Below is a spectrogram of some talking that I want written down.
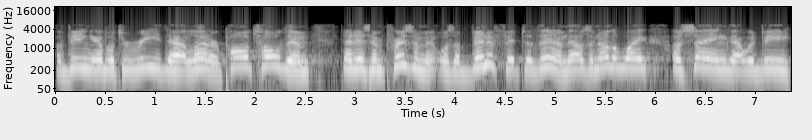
of being able to read that letter. Paul told them that his imprisonment was a benefit to them. That was another way of saying that would be,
